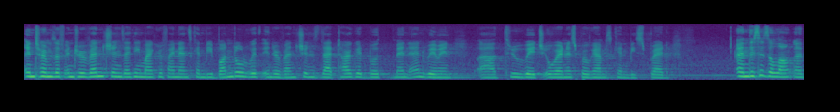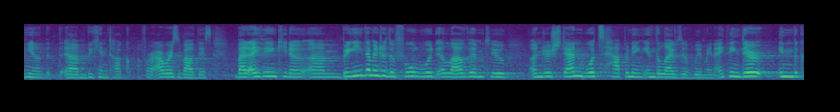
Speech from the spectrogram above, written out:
in terms of interventions, I think microfinance can be bundled with interventions that target both men and women uh, through which awareness programs can be spread. And this is a long, uh, you know, um, we can talk for hours about this, but I think, you know, um, bringing them into the fold would allow them to understand what's happening in the lives of women. I think they're in the,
